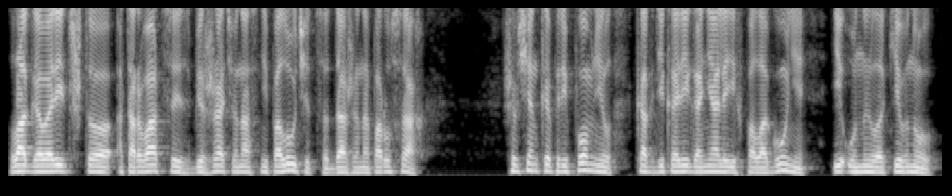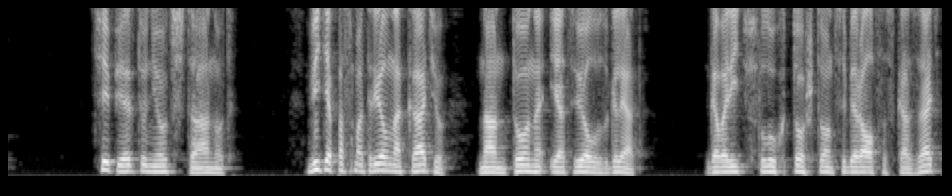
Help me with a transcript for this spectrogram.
Лак говорит, что оторваться и сбежать у нас не получится, даже на парусах. Шевченко припомнил, как дикари гоняли их по лагуне и уныло кивнул. «Теперь-то не отстанут». Витя посмотрел на Катю, на Антона и отвел взгляд. Говорить вслух то, что он собирался сказать,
